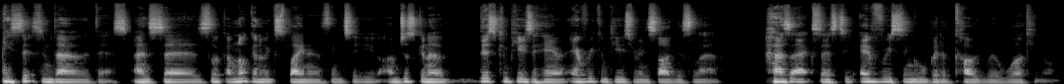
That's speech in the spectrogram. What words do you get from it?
he sits him down at a desk and says, Look, I'm not going to explain anything to you. I'm just going to, this computer here and every computer inside this lab has access to every single bit of code we're working on.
